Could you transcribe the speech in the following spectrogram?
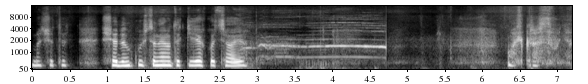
Бачите, ще один кущ, це, мабуть, такий, як оця. є. Ось красуня.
